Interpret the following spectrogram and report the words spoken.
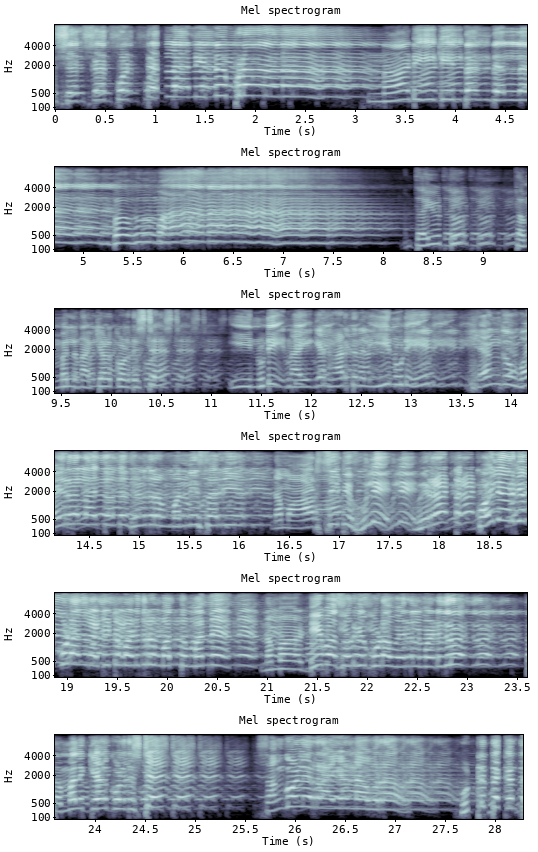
ದೇಶಕ್ಕ ಕೊಟ್ಟೆಲ್ಲ ನಿನ್ನ ಪ್ರಾಣ. ನಾಡಿಗೆ ತಂದೆಲ್ಲ ಬಹುಮಾನ. ದಯವಿಟ್ಟು ತಮ್ಮಲ್ಲಿ ನಾ ಕೇಳ್ಕೊಳ್ಳೋದಿಷ್ಟೇ. ಈ ನುಡಿ, ನಾ ಈಗೇನ್ ಹಾಡ್ತೀನಲ್ಲ, ಈ ನುಡಿ ಹೆಂಗ್ ವೈರಲ್ ಆಯ್ತು ಅಂತ ಹೇಳಿದ್ರೆ ಮೊನ್ನೆ ಸರಿ ನಮ್ಮ ಆರ್ ಸಿ ಬಿ ಹುಲಿ ವಿರಾಟ್ ಕೊಹ್ಲಿ ಅವ್ರಿಗೆ ಕೂಡ ಅದನ್ನ ಅಡಿಟ್ ಮಾಡಿದ್ರು. ಮತ್ತೆ ಮೊನ್ನೆ ನಮ್ಮ ಡಿ ಬಾಸ್ ಅವ್ರಿಗೆ ಕೂಡ ವೈರಲ್ ಮಾಡಿದ್ರು. ತಮ್ಮಲ್ಲಿ ಕೇಳ್ಕೊಳ್ಳೋದಿಷ್ಟೇ. ಸಂಗೊಳ್ಳಿ ರಾಯಣ್ಣ ಅವರ ಹುಟ್ಟಿರ್ತಕ್ಕಂಥ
